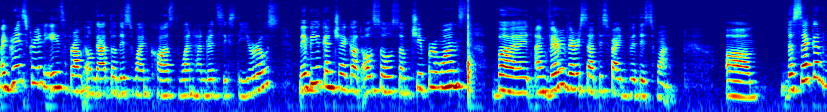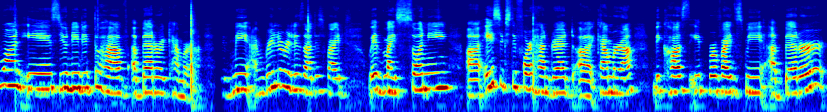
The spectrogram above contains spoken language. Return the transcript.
my green screen is from Elgato. This one cost 160 euros. Maybe you can check out also some cheaper ones, but I'm very, very satisfied with this one. Um, the second one is you needed to have a better camera. With me, I'm really, really satisfied with my Sony uh, a6400 uh, camera because it provides me a better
